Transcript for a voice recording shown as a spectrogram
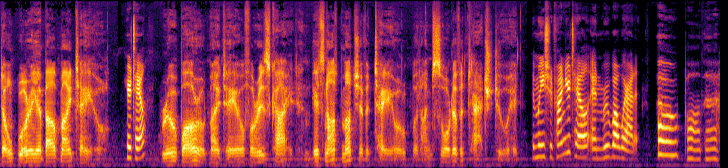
Don't worry about my tail. Your tail? Roo borrowed my tail for his kite, and it's not much of a tail, but I'm sort of attached to it. Then we should find your tail and Roo while we're at it. Oh, bother.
